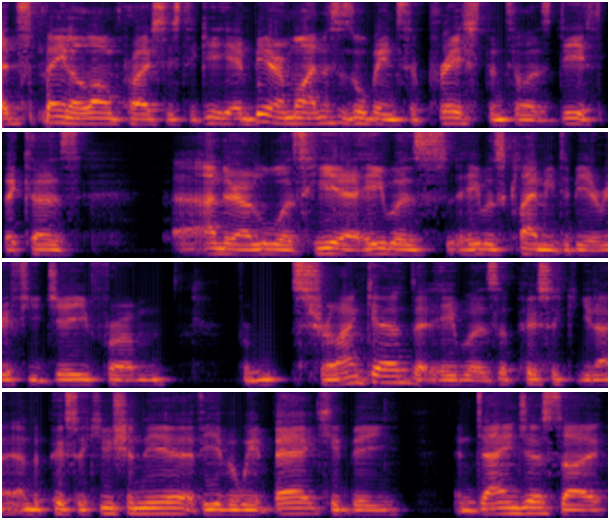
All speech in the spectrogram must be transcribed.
it's been a long process to get here. And bear in mind, this has all been suppressed until his death because uh, under our laws here, he was he was claiming to be a refugee from from Sri Lanka, that he was a persec- you know under persecution there. If he ever went back, he'd be in danger. So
